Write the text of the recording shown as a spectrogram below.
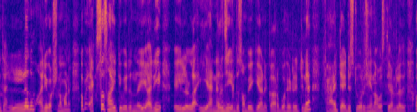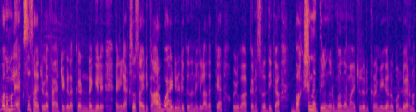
ഇതെല്ലതും അരി ഭക്ഷണമാണ്. അപ്പോൾ എക്സസ് ആയിട്ട് വരുന്ന ഈ അരിയിലുള്ള ഈ എനർജി എന്ത് സംഭവിക്കുകയാണ്? കാർബോഹൈഡ്രേറ്റിനെ ഫാറ്റായിട്ട് സ്റ്റോർ ചെയ്യുന്ന അവസ്ഥയാണുള്ളത്. അപ്പോൾ നമ്മൾ എക്സസ് ആയിട്ടുള്ള ഫാറ്റുകളൊക്കെ ഉണ്ടെങ്കിൽ അല്ലെങ്കിൽ എക്സസ് ആയിട്ട് കാർബോഹൈഡ്രേറ്റ് എടുക്കുന്നുണ്ടെങ്കിൽ അതൊക്കെ ഒഴിവാക്കാൻ ശ്രദ്ധിക്കുക ഭക്ഷണത്തിൽ നിർബന്ധമായിട്ടുള്ള ഒരു ക്രമീകരണം കൊണ്ടുവരണം.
